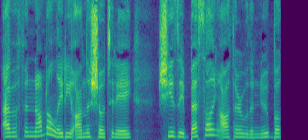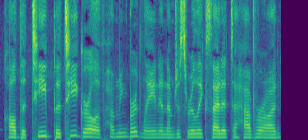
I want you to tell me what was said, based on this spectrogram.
I have a phenomenal lady on the show today. She is a best-selling author with a new book called The Tea The Tea Girl of Hummingbird Lane, and I'm just really excited to have her on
